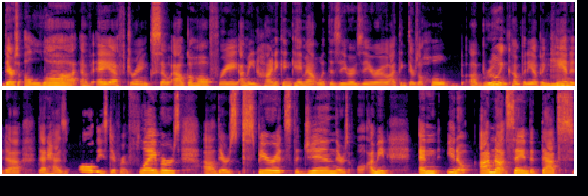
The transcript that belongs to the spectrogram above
There's a lot of af drinks. So alcohol free i mean heineken came out with the zero zero. I think there's a whole uh, brewing company up in mm-hmm. canada that has all these different flavors. Uh, there's spirits the gin there's i mean and you know i'm not saying that that's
